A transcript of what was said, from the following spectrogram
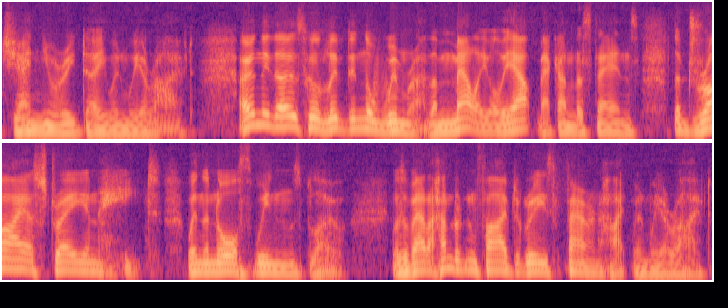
January day when we arrived. Only those who have lived in the Wimmera, the Mallee, or the Outback understands the dry Australian heat when the north winds blow. It was about 105 degrees Fahrenheit when we arrived.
